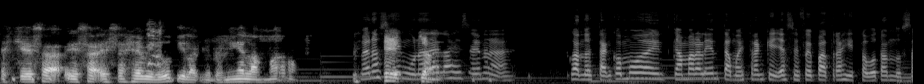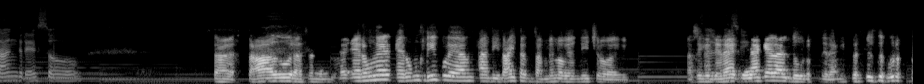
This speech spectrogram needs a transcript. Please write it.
Es que esa, esa, esa heavy duty, la que tenía en las manos. Bueno, sí, en una de las escenas, cuando están como en cámara lenta, muestran que ella se fue para atrás y está botando sangre. Eso. O sea, estaba dura. o sea, era, un, era un rifle an- anti-Titan, también lo habían dicho. eh. Así que tenía, tenía que dar duro. Tenía que dar duro.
